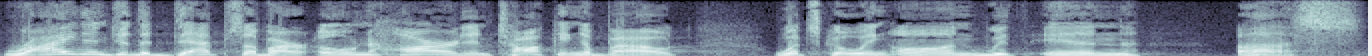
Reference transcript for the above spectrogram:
right into the depths of our own heart and talking about what's going on within us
